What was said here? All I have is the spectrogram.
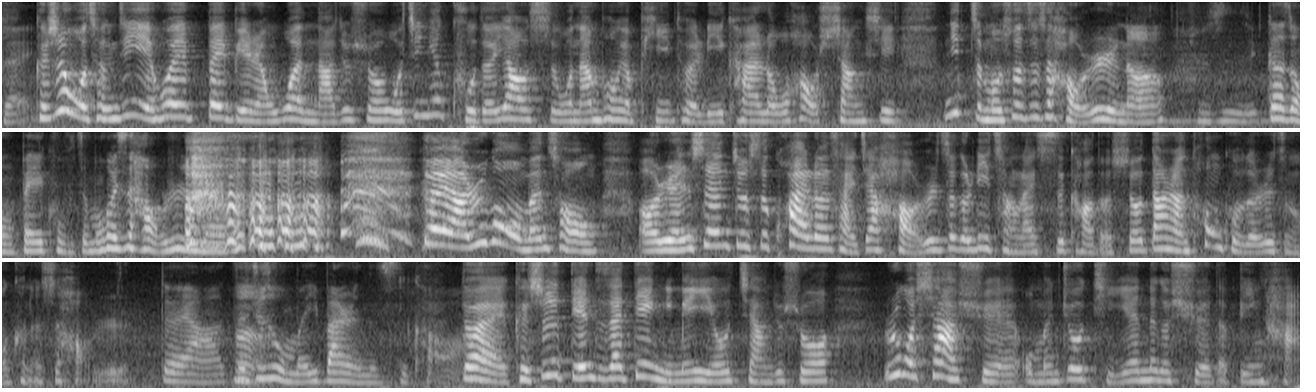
对。可是我曾经也会被别人问啊，就说我今天苦得要死，我男朋友劈腿离开了，我好伤心。你怎么说这是好日呢？就是各种悲苦，怎么会是好日呢？对啊，如果我们从呃人生就是快乐才叫好日这个立场来思考的时候，当然痛苦的日怎么可能是好日？对啊，这就是我们一般人的思考啊。嗯、对，可是点子在电影里面也有讲，就说。如果下雪，我们就体验那个雪的冰寒。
